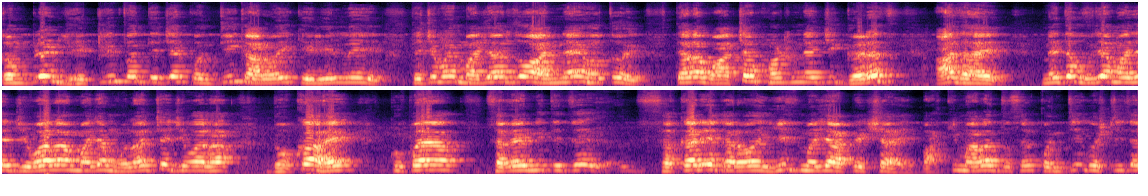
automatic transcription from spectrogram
कंप्लेंट घेतली पण त्याच्यावर कोणतीही कारवाई केलेली नाही आहे त्याच्यामुळे माझ्यावर जो अन्याय होतोय त्याला वाचा फोडण्याची गरज आज आहे. नाही तर उद्या माझ्या जीवाला माझ्या मुलांच्या जीवाला धोका आहे. कृपया सगळ्यांनी त्याचे सहकार्य करावं हीच माझी अपेक्षा आहे. बाकी मला दुसरं कोणतीही गोष्टीचा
